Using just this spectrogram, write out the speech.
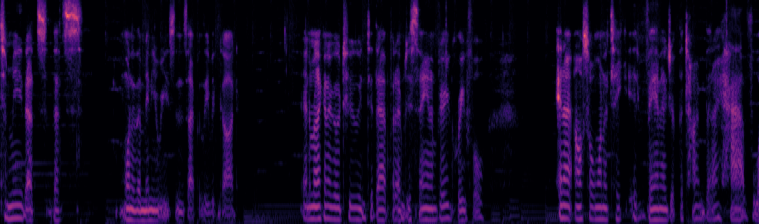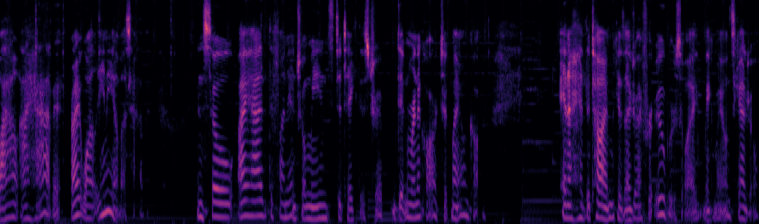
to me that's that's one of the many reasons i believe in god. And i'm not going to go too into that but i'm just saying i'm very grateful. And i also want to take advantage of the time that i have while i have it right? While any of us have it. And so i had the financial means to take this trip. Didn't rent a car took my own car. And i had the time because i drive for uber so i make my own schedule.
